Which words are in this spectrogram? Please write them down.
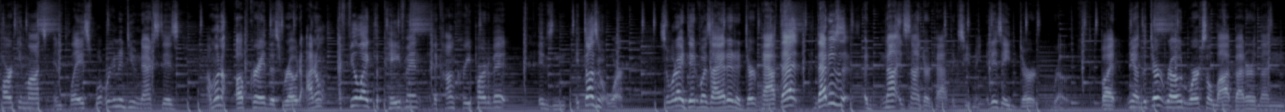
parking lots in place, what we're gonna do next is I wanna upgrade this road. I don't, I feel like the pavement, the concrete part of it is, it doesn't work. So what I did was I added a dirt path. That, that is a, not, it's not a dirt path, excuse me. It is a dirt road. But, you know, the dirt road works a lot better than,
